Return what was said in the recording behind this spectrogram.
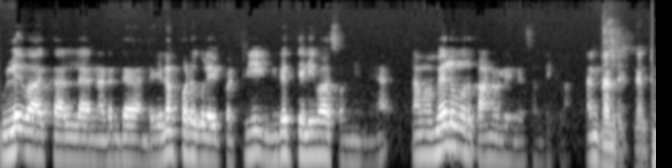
முல்லைவாய்க்கால்ல நடந்த அந்த இனப்படுகொலை பற்றி மிக தெளிவாக சொன்னீங்க. நம்ம மேலும் ஒரு காணொலியில் சந்திக்கலாம். நன்றி. நன்றி நன்றி.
